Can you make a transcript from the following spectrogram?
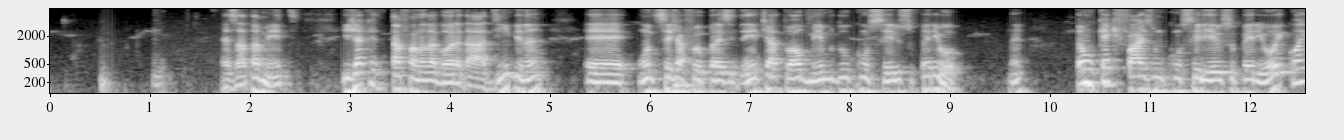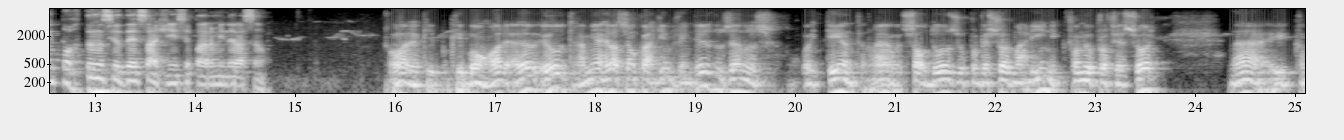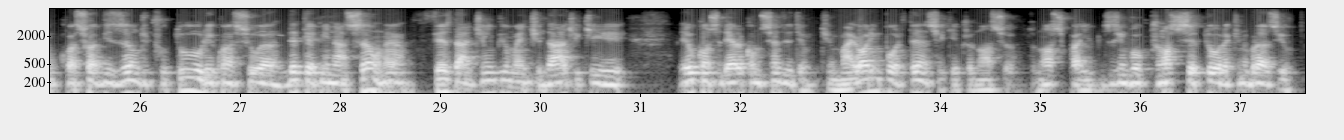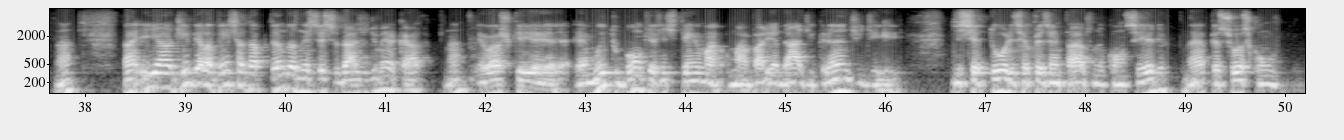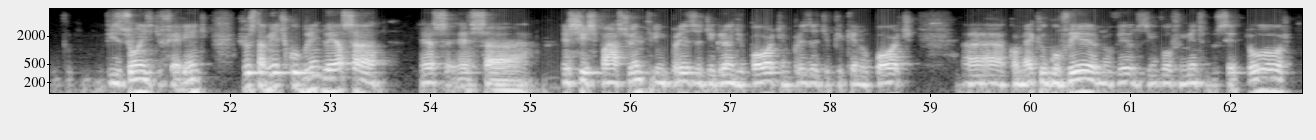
Exatamente. E já que está falando agora da ADIMB, né? É, onde você já foi o presidente e atual membro do Conselho Superior, né? Então, o que é que faz um conselheiro superior e qual a importância dessa agência para a mineração? Olha, que, que bom. Olha, eu, a minha relação com a DIMB vem desde os anos 80, né? o saudoso professor Marini, que foi meu professor, né, e com, com, a sua visão de futuro e com a sua determinação, né, fez da DIMB uma entidade que eu considero como sendo de, de maior importância aqui para o nosso, nosso país, para o nosso setor aqui no Brasil. Né? Tá? E a DIMB ela vem se adaptando às necessidades de mercado. Né? Eu acho que é muito bom que a gente tenha uma, uma variedade grande de, de setores representados no conselho, né? pessoas com visões diferentes, justamente cobrindo essa essa, essa, esse espaço entre empresas de grande porte, empresas de pequeno porte, uh, como é que o governo vê o desenvolvimento do setor,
